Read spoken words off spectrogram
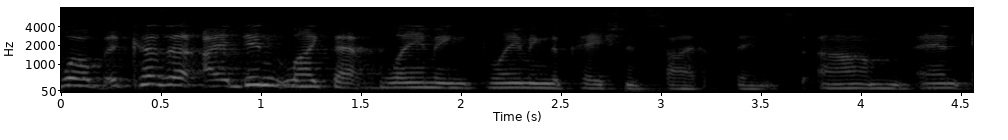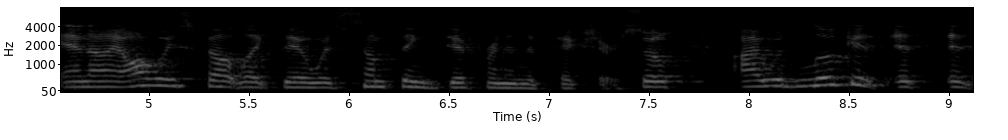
well because I, didn't like that blaming blaming the patient side of things um, and and i always felt like there was something different in the picture so i would look at, at, at,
